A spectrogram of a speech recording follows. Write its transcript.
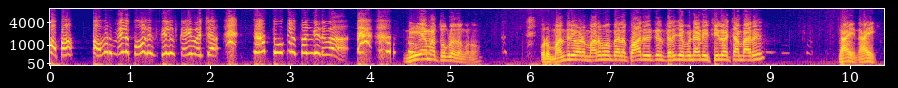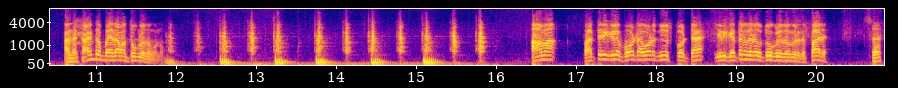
அப்பா அவர் மேல போலீஸ் கை வச்சா நான் தூக்குல தொங்கிடுவேன். நீ ஏமா தூக்கல தங்கணும்? ஒரு மந்திரியோட மரும மேல குவாரி இருக்குன்னு தெரிஞ்ச பின்னாடி சீல் வச்சான் பாரு. நாய் நாய். அந்த கலெக்டர் பையன் தான் தூக்கல தங்கணும். ஆமா பத்திரிக்கையில போட்டோவோட நியூஸ் போட்டேன். இதுக்கு எத்தனை தடவை தூக்கல தொங்குறது? பாரு. சார்.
